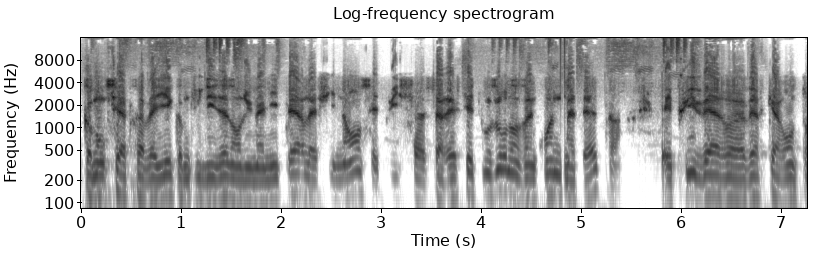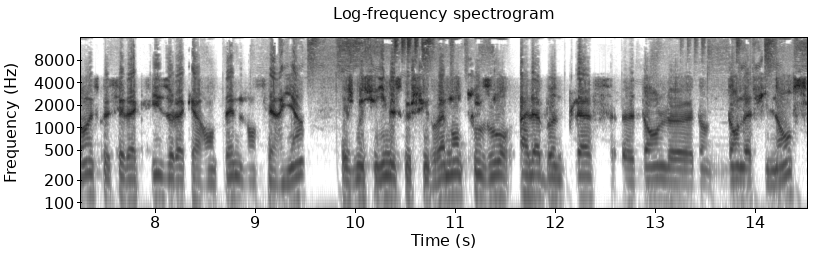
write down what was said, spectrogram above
commencé à travailler, comme tu disais, dans l'humanitaire, la finance, et puis ça, ça restait toujours dans un coin de ma tête. Et puis, vers vers 40 ans, est-ce que c'est la crise de la quarantaine? J'en sais rien. Et je me suis dit, mais est-ce que je suis vraiment toujours à la bonne place euh, dans, le, dans, dans la finance?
